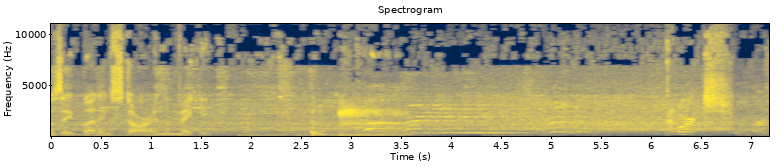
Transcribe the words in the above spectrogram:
was a budding star in the making. That works.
